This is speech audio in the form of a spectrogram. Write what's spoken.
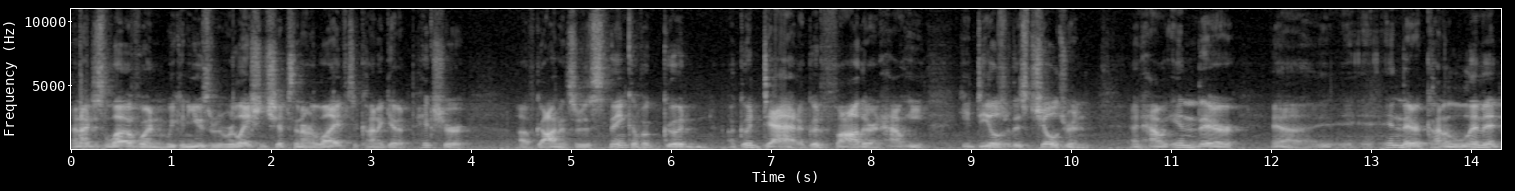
And I just love when we can use relationships in our life to kind of get a picture of God. And so just think of a good, a good dad, a good father, and how he, he deals with his children, and how in their uh, in their kind of limit,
